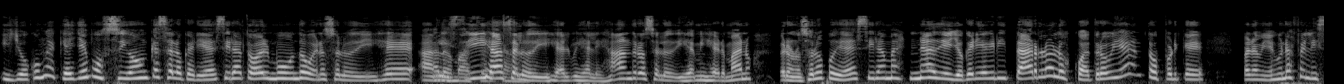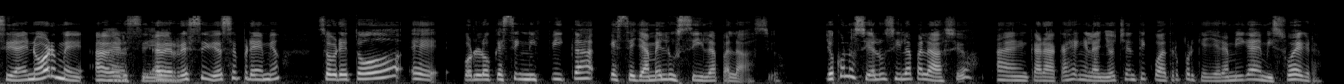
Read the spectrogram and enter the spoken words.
Y yo con aquella emoción que se lo quería decir a todo el mundo, bueno, se lo dije a, a mis hijas, se lo dije a Luis Alejandro, se lo dije a mis hermanos, pero no se lo podía decir a más nadie. Yo quería gritarlo a los cuatro vientos porque para mí es una felicidad enorme haber, haber recibido ese premio, sobre todo eh, por lo que significa que se llame Lucila Palacio. Yo conocí a Lucila Palacio en Caracas en el año 84 porque ella era amiga de mi suegra.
